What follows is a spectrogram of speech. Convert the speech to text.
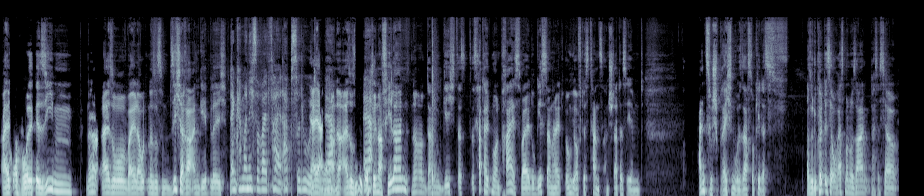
als auf Wolke 7. Ne, also, weil da unten ist es sicherer angeblich. Dann kann man nicht so weit fallen, absolut. Ja, ja, genau. Ja. Ne, also suche ich ja. schön nach Fehlern, ne, und dann gehe ich, das, das hat halt nur einen Preis, weil du gehst dann halt irgendwie auf Distanz, anstatt es eben anzusprechen, wo du sagst, okay, das, also du könntest ja auch erstmal nur sagen, das ist ja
